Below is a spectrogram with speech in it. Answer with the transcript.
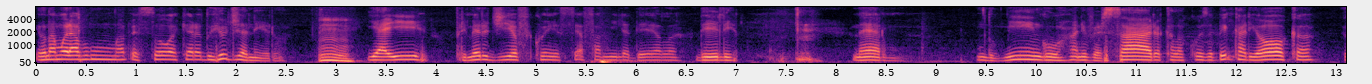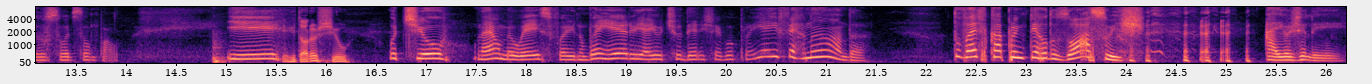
Eu namorava uma pessoa que era do Rio de Janeiro. Hum, E aí, primeiro dia eu fui conhecer a família dela, dele, né? Era um, um domingo, aniversário, aquela coisa bem carioca. Eu sou de São Paulo. E Território hostil. o tio, né, o meu ex foi no banheiro e aí o tio dele chegou para E aí, Fernanda? Tu vai ficar pro enterro dos ossos? aí eu gelei.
